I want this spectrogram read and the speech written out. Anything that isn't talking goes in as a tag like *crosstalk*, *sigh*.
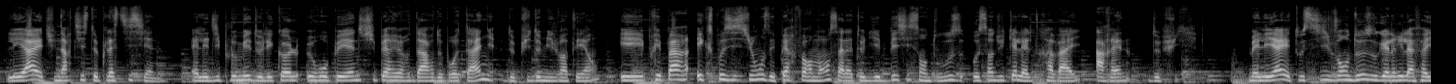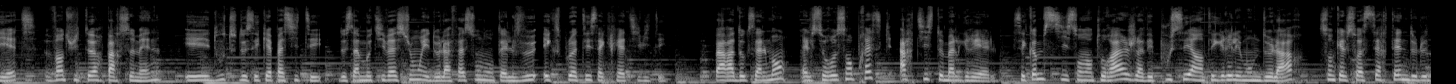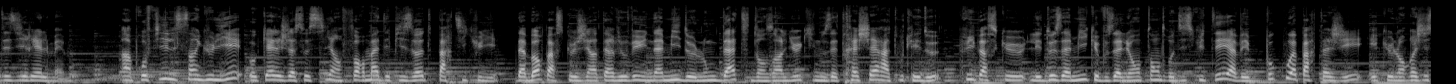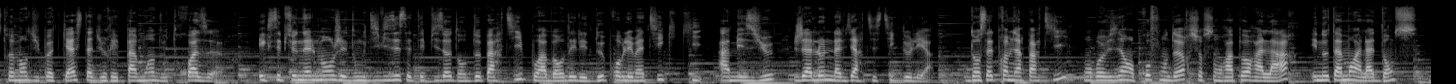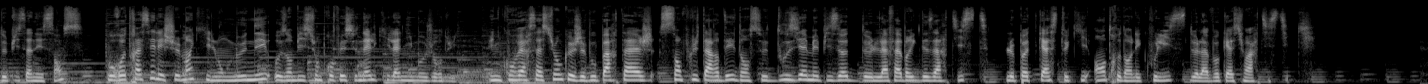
Léa est une artiste plasticienne. Elle est diplômée de l'École européenne supérieure d'art de Bretagne depuis 2021 et prépare expositions et performances à l'atelier B612 au sein duquel elle travaille à Rennes depuis. Mais Léa est aussi vendeuse aux Galeries Lafayette, 28 heures par semaine, et doute de ses capacités, de sa motivation et de la façon dont elle veut exploiter sa créativité. Paradoxalement, elle se ressent presque artiste malgré elle. C'est comme si son entourage l'avait poussée à intégrer les mondes de l'art, sans qu'elle soit certaine de le désirer elle-même. Un profil singulier auquel j'associe un format d'épisode particulier. D'abord parce que j'ai interviewé une amie de longue date dans un lieu qui nous est très cher à toutes les deux, puis parce que les deux amis que vous allez entendre discuter avaient beaucoup à partager et que l'enregistrement du podcast a duré pas moins de trois heures. Exceptionnellement, j'ai donc divisé cet épisode en deux parties pour aborder les deux problématiques qui, à mes yeux, jalonnent la vie artistique de Léa. Dans cette première partie, on revient en profondeur sur son rapport à l'art, et notamment à la danse, depuis sa naissance, pour retracer les chemins qui l'ont mené aux ambitions professionnelles qui l'animent aujourd'hui. Une conversation que je vous partage sans plus tarder dans ce douzième épisode de La Fabrique des artistes, le podcast qui entre dans les coulisses de la vocation artistique.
